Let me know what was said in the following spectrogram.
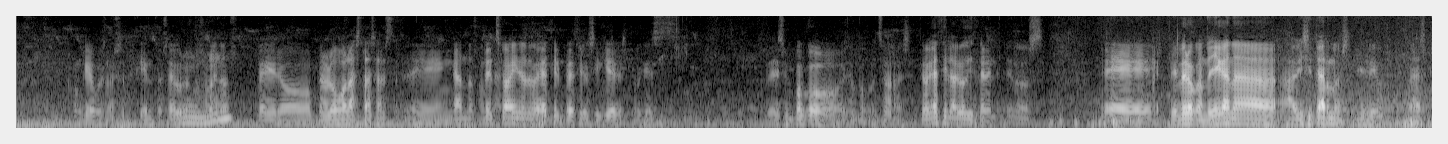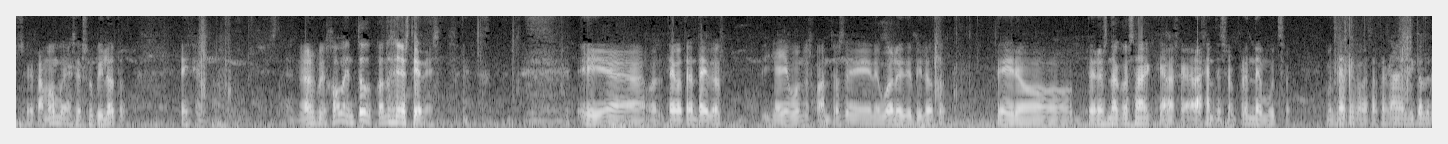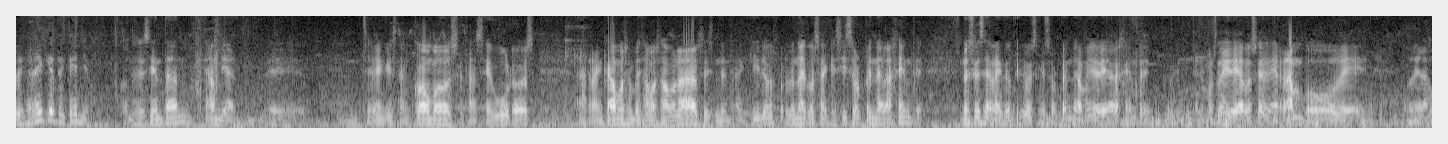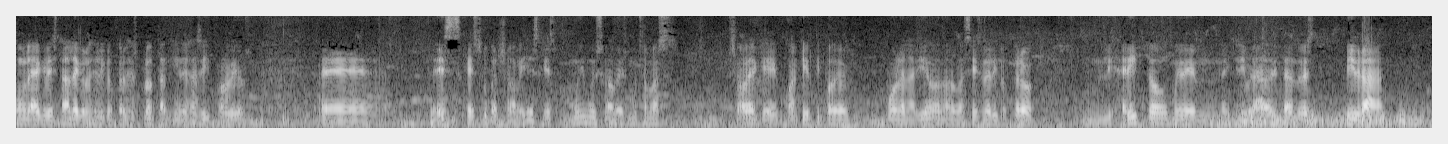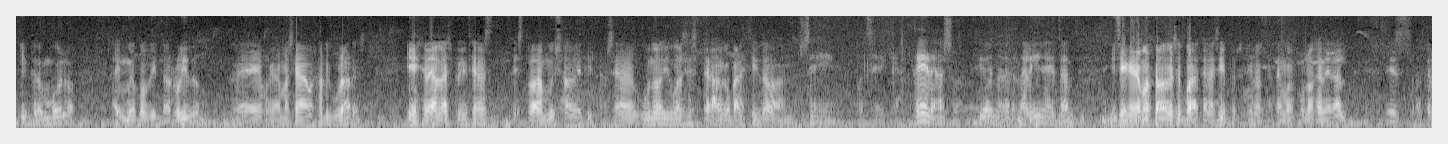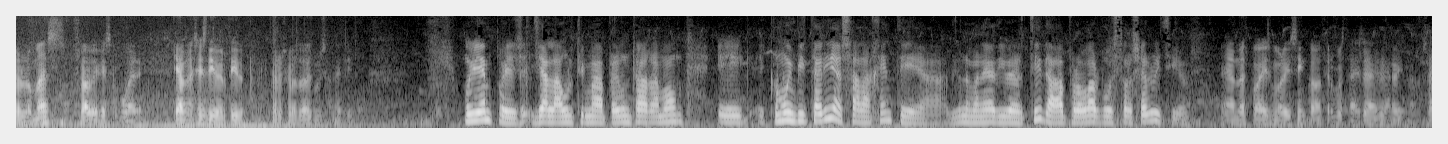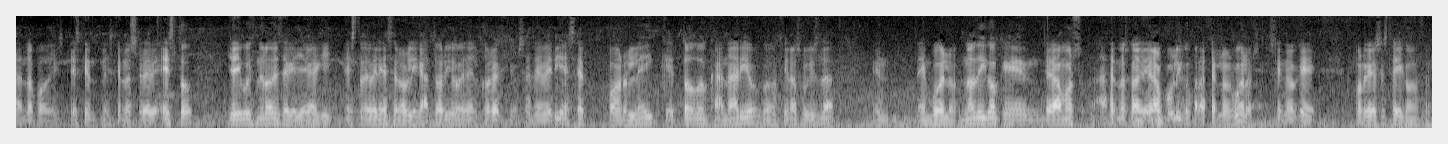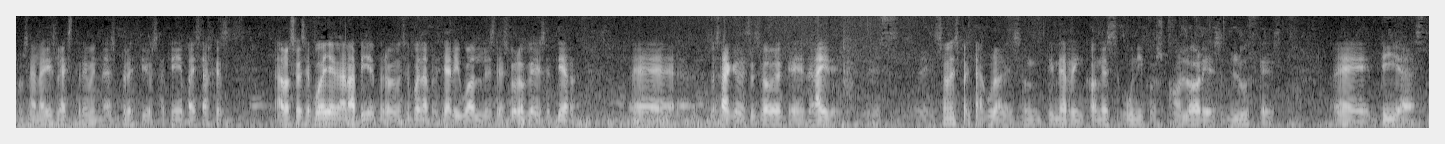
con que pues no sé, 700 euros más o menos, pero, pero luego las tasas eh, en Gando son... De hecho ahí no te voy a decir precios si quieres, porque es, es un poco, es un poco chorras. Te voy a decir algo diferente. Nos- eh, primero, cuando llegan a, a visitarnos, yo digo, "Ah, soy Ramón, voy a ser su piloto, me dicen, no eres muy joven tú, ¿cuántos años tienes? Y, eh, bueno, tengo 32 y ya llevo unos cuantos de, de vuelo y de piloto, pero, pero es una cosa que a la, a la gente sorprende mucho. Muchas veces cuando se acercan al helicóptero dicen, ¡ay, qué pequeño! Cuando se sientan, cambian. Eh, se ven que están cómodos, están seguros, arrancamos, empezamos a volar, se sienten tranquilos, porque una cosa que sí sorprende a la gente, no es que sea anecdótico, es que sorprende a la mayoría de la gente, tenemos la idea, no sé, de Rambo o de, o de la jungla de cristal, de que los helicópteros explotan, y no es así, por Dios. Eh, es que es súper suave y es que es muy muy suave, es mucho más suave que cualquier tipo de vuelo en avión algo así, es un helicóptero ligerito, muy bien equilibrado y tal, entonces vibra un poquito en vuelo, hay muy poquito ruido, eh, porque además llevamos auriculares y en general la experiencia es, es toda muy suavecita, o sea, uno igual se espera algo parecido a, no sé, pues, eh, carreras o acción, adrenalina y tal, y si queremos claro que se puede hacer así, pues que lo que hacemos por lo general es hacerlo lo más suave que se puede, y aún así es divertido, pero sobre todo es muy suavecito. Muy bien, pues ya la última pregunta, Ramón. Eh, ¿Cómo invitarías a la gente de una manera divertida a probar vuestros servicios? Mira, no os podéis morir sin conocer vuestra isla desde arriba. O sea, no podéis. Es que, es que no se debe. Esto, yo llevo diciéndolo desde que llegué aquí. Esto debería ser obligatorio en el colegio. O sea, debería ser por ley que todo canario conociera su isla en, en vuelo. No digo que debamos hacernos con el dinero público para hacer los vuelos, sino que, por Dios, hay que conocerlo. O sea, la isla es tremenda, es preciosa. Tiene paisajes a los que se puede llegar a pie, pero que no se pueden apreciar igual desde el suelo que desde tierra. Eh, o sea, que desde el suelo que desde el aire. Eh, son espectaculares. Son, tiene rincones únicos, colores, luces eh, días,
